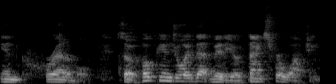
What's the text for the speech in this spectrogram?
incredible. So hope you enjoyed that video. Thanks for watching.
